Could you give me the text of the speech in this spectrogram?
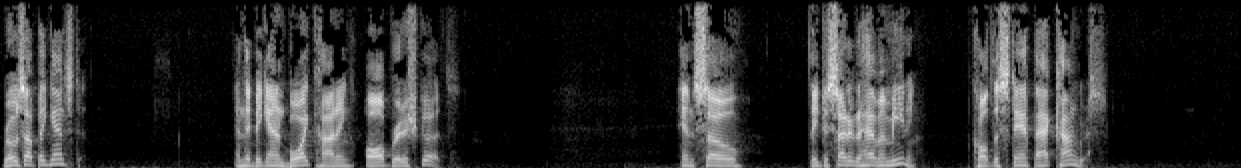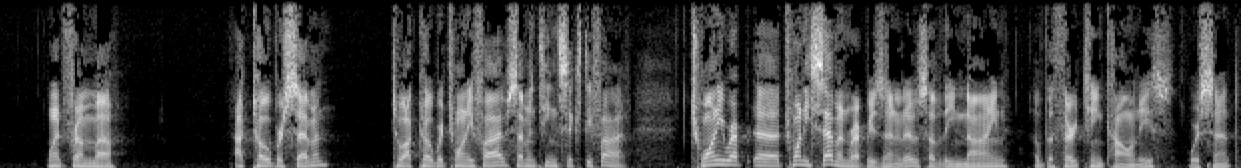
rose up against it. And they began boycotting all British goods. And so they decided to have a meeting called the Stamp Act Congress. Went from uh, October 7 to October 25, 1765. 20 rep, uh, 27 representatives of the nine of the 13 colonies were sent.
